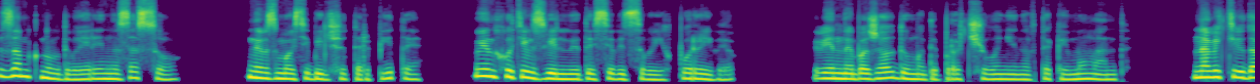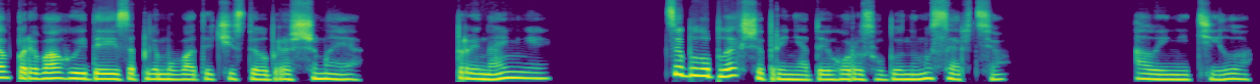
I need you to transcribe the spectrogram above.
замкнув двері на засов. Не в змозі більше терпіти, він хотів звільнитися від своїх поривів. Він не бажав думати про Чуваніна в такий момент, навіть віддав перевагу ідеї заплямувати чистий образ Шимея. Принаймні, це було б легше прийняти його розгубленому серцю. Але ні тіло,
